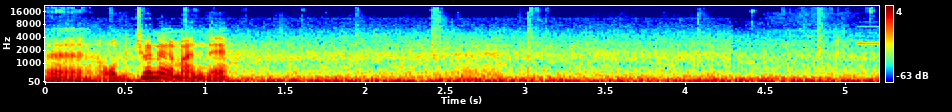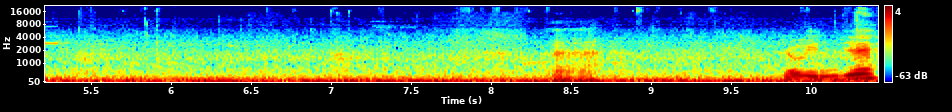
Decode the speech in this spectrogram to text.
예, 엄청나게 많네. 예. 여기 이제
